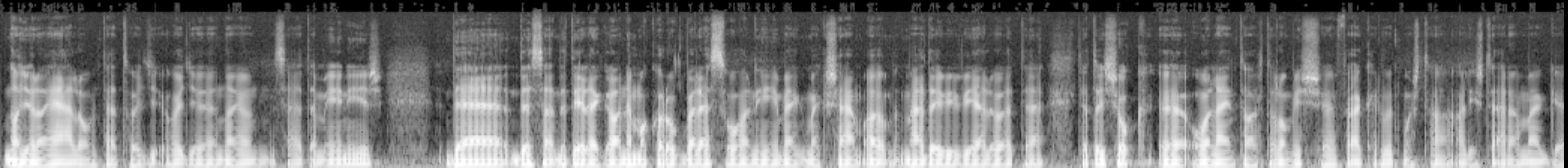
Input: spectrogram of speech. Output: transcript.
nagyon ajánlom, tehát hogy, hogy nagyon szeretem én is, de, de, de tényleg a nem akarok beleszólni, meg, meg sem, a Mádai Vivi jelölte, tehát hogy sok online tartalom is felkerült most a, a listára, meg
